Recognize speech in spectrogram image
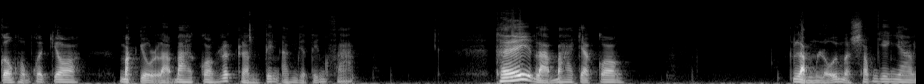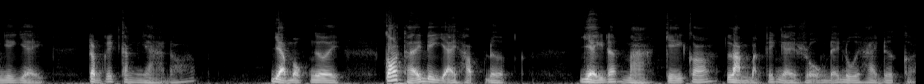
còn không có cho, mặc dù là ba con rất rành tiếng Anh và tiếng Pháp. Thế là ba cha con lầm lỗi mà sống với nhau như vậy trong cái căn nhà đó. Và một người có thể đi dạy học được. Vậy đó mà chỉ có làm bằng cái nghề ruộng để nuôi hai đứa con.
